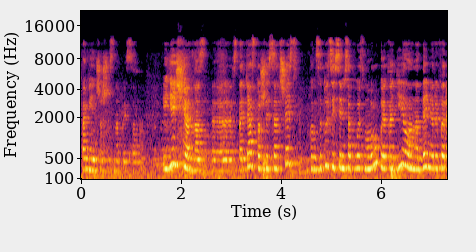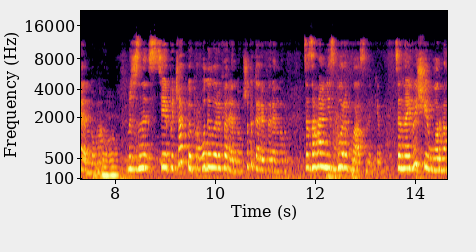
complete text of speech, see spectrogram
там інше щось написано. І є ще одна е, стаття 166 Конституції 78 року, яка діяла на день референдуму. Мгм. Ми ж з з цією печаткою проводили референдум. Що таке референдум? Це загальні збори власників. Це найвищий орган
